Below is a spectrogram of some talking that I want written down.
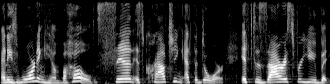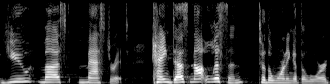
And he's warning him, Behold, sin is crouching at the door. Its desire is for you, but you must master it. Cain does not listen to the warning of the Lord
